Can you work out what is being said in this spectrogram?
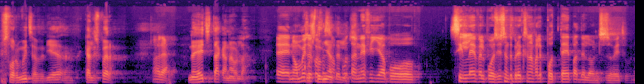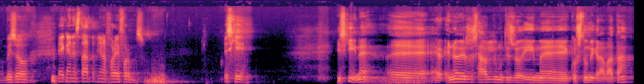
Φορμίτσα, παιδιά. Καλησπέρα. Ωραία. Ναι, έτσι τα έκανα όλα. Ε, νομίζω Κοστούμια ότι τέλος. όταν έφυγε από C-level position δεν πρέπει να βάλει ποτέ παντελόνι στη ζωή του. Νομίζω έκανε startup για να φοράει φόρμες. Ισχύει. Ισχύει, ναι. Ε, ε, ενώ έζησα όλη μου τη ζωή με κοστούμι γραβάτα,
